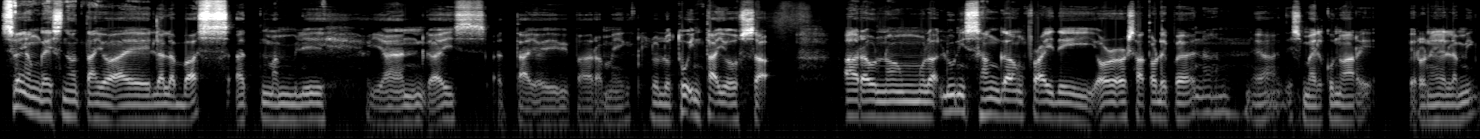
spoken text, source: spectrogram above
So yung guys no, tayo ay lalabas at mamili yan guys at tayo ay para may lulutuin tayo sa araw ng mula lunis hanggang Friday or Saturday pa yan. Yeah, smile kunwari pero nilalamig.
